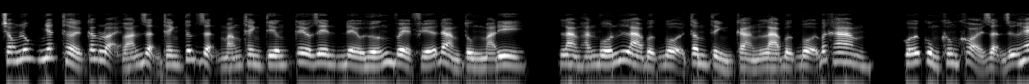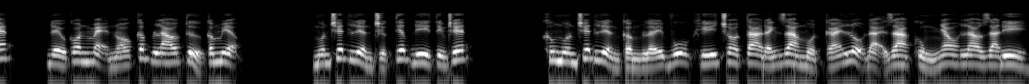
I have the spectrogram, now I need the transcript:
Trong lúc nhất thời các loại oán giận thanh tức giận mắng thanh tiếng kêu rên đều hướng về phía đàm tùng mà đi, làm hắn vốn là bực bội tâm tình càng là bực bội bất ham, cuối cùng không khỏi giận dữ hét, đều con mẹ nó cấp lao tử câm miệng. Muốn chết liền trực tiếp đi tìm chết. Không muốn chết liền cầm lấy vũ khí cho ta đánh ra một cái lộ đại gia cùng nhau lao ra đi.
